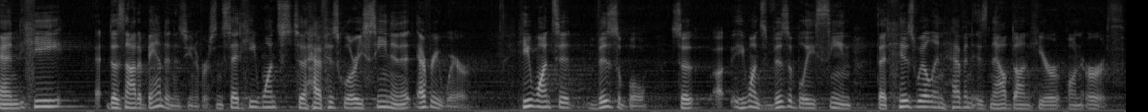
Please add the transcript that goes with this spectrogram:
And he does not abandon his universe. Instead, he wants to have his glory seen in it everywhere. He wants it visible. So Uh, he wants visibly seen that his will in heaven is now done here on earth.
